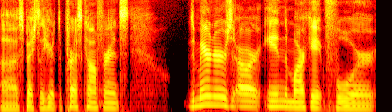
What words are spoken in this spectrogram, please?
uh, especially here at the press conference. The Mariners are in the market for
